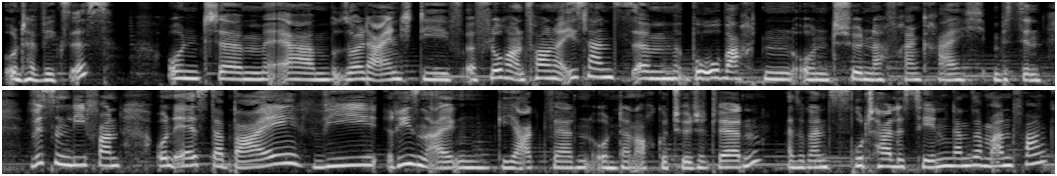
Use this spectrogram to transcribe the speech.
unterwegs ist. Und ähm, er soll da eigentlich die Flora und Fauna Islands ähm, beobachten und schön nach Frankreich ein bisschen Wissen liefern. Und er ist dabei, wie Riesenalgen gejagt werden und dann auch getötet werden. Also ganz brutale Szenen ganz am Anfang.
